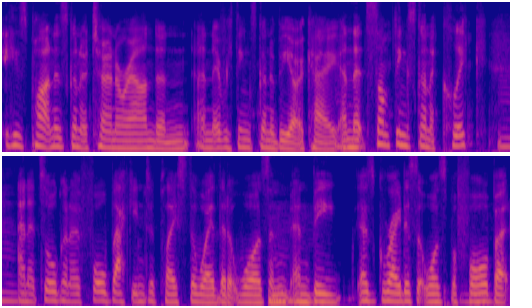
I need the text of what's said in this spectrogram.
his partner's going to turn around and and everything's going to be okay, and that something's going to click, Mm. and it's all going to fall back into place the way that it was, and and be as great as it was before, but.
